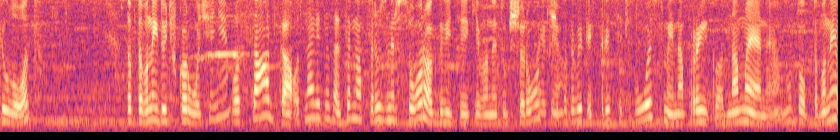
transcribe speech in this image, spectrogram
кюлот. Тобто вони йдуть вкорочені. Посадка, от навіть не знаю, це в нас розмір 40. Дивіться, які вони тут широкі. Якщо подивитись 38, наприклад, на мене. Ну тобто вони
